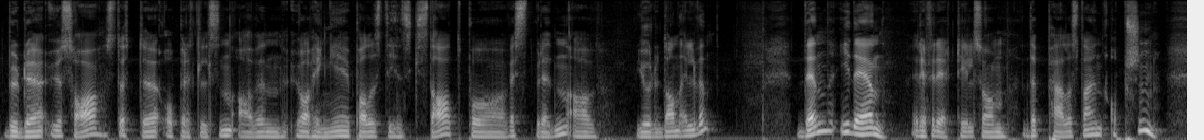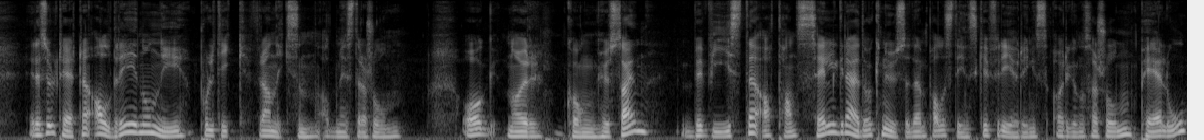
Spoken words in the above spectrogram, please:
Burde USA støtte opprettelsen av en uavhengig palestinsk stat på Vestbredden av Jordanelven? Den ideen, referert til som The Palestine Option, resulterte aldri i noen ny politikk fra Nixon-administrasjonen. Og når kong Hussein beviste at han selv greide å knuse den palestinske frigjøringsorganisasjonen PLO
